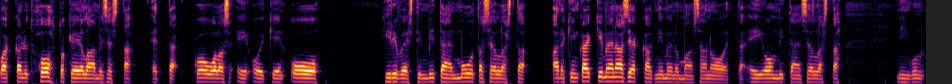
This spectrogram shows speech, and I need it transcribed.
vaikka nyt hohtokeilaamisesta, että Kouvolas ei oikein ole hirveästi mitään muuta sellaista, ainakin kaikki meidän asiakkaat nimenomaan sanoo, että ei ole mitään sellaista, niin kun,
